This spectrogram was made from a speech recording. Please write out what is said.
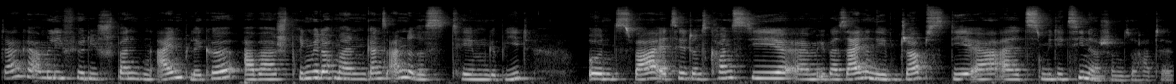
Danke, Amelie, für die spannenden Einblicke. Aber springen wir doch mal in ein ganz anderes Themengebiet. Und zwar erzählt uns Konsti ähm, über seine Nebenjobs, die er als Mediziner schon so hatte.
